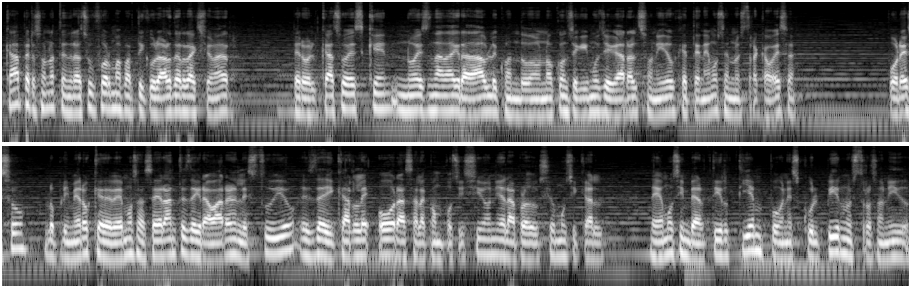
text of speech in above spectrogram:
Cada persona tendrá su forma particular de reaccionar, pero el caso es que no es nada agradable cuando no conseguimos llegar al sonido que tenemos en nuestra cabeza. Por eso, lo primero que debemos hacer antes de grabar en el estudio es dedicarle horas a la composición y a la producción musical. Debemos invertir tiempo en esculpir nuestro sonido.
